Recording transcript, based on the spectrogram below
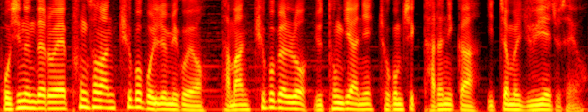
보시는 대로의 풍성한 큐브 볼륨이고요. 다만 큐브별로 유통기한이 조금씩 다르니까 이 점을 유의해주세요.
